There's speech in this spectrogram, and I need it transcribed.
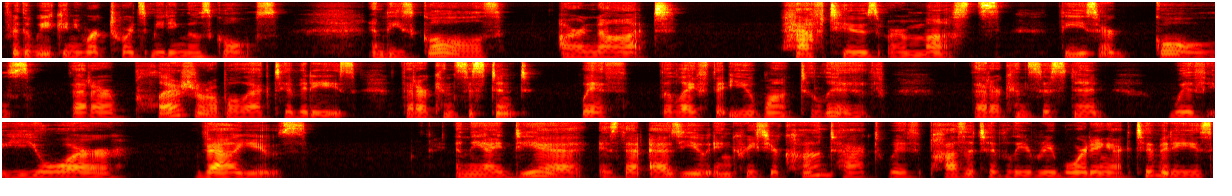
for the week and you work towards meeting those goals. And these goals are not have tos or musts. These are goals that are pleasurable activities that are consistent with the life that you want to live, that are consistent with your values. And the idea is that as you increase your contact with positively rewarding activities,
